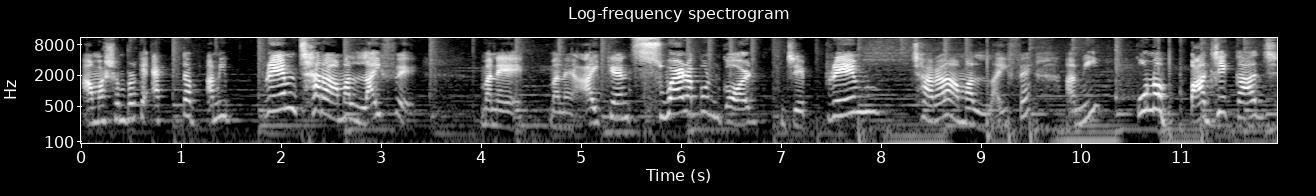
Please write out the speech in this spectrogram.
আমার সম্পর্কে একটা, আমি প্রেম ছাড়া আমার লাইফে মানে মানে আই ক্যান সোয়ার আপন গড যে প্রেম ছাড়া আমার লাইফে আমি কোনো বাজে কাজ,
